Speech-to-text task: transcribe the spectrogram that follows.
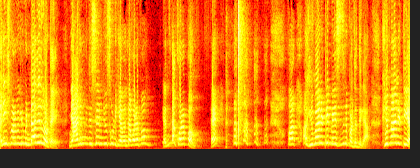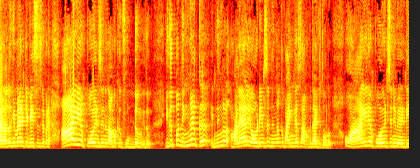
അനീഷ് വേണമെങ്കിൽ മിണ്ടാതിരുന്നോട്ടെ. ഞാനും ഡിസൈൻ ജ്യൂസ് കുടിക്കാം. എന്താ കുഴപ്പം? എന്താ കുഴപ്പം? ഹ്യൂമാനിറ്റി ബേസിസിൽ പറ്റത്തില്ല. ഹ്യൂമാനിറ്റിയാണ് അത് ഹ്യൂമാനിറ്റി ബേസിസിൽ പറ്റും ആയിരം പോയിന്റ്സിന് നമുക്ക് ഫുഡും ഇതും. ഇതിപ്പോൾ നിങ്ങൾക്ക് നിങ്ങൾ മലയാളി ഓഡിയൻസിന് നിങ്ങൾക്ക് ഭയങ്കര ഇതായിട്ട് തോന്നും. ഓ ആയിരം പോയിന്റ്സിന് വേണ്ടി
